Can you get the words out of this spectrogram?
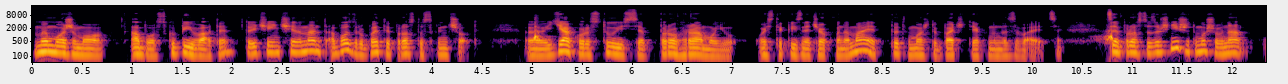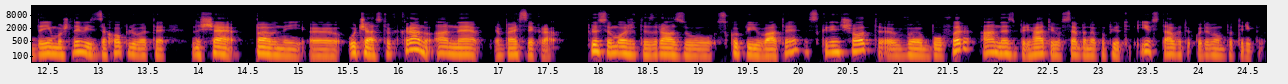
Ми можемо або скопіювати той чи інший елемент, або зробити просто скріншот. Е, Я користуюся програмою, ось такий значок вона має. Тут ви можете бачити, як вона називається. Це просто зручніше, тому що вона дає можливість захоплювати лише певний е, участок екрану, а не весь екран. Плюс ви можете зразу скопіювати скріншот в буфер, а не зберігати його в себе на комп'ютері і вставити куди вам потрібно.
